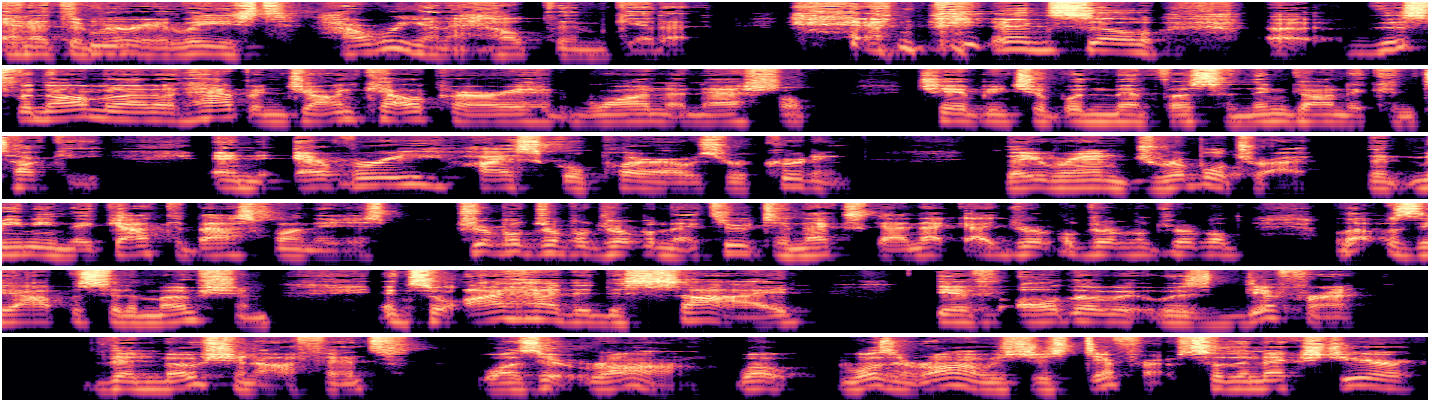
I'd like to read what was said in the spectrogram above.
And at the hmm. very least, how are we going to help them get it? and, and so uh, this phenomenon had happened. John Calipari had won a national championship with Memphis and then gone to Kentucky. And every high school player I was recruiting, they ran dribble drive, meaning they got the basketball and they just dribble, dribble, dribble, and they threw it to the next guy. And that guy dribble, dribble, dribbled. Well, that was the opposite of motion. And so I had to decide if, although it was different than motion offense, was it wrong? Well, it wasn't wrong. It was just different. So the next year,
